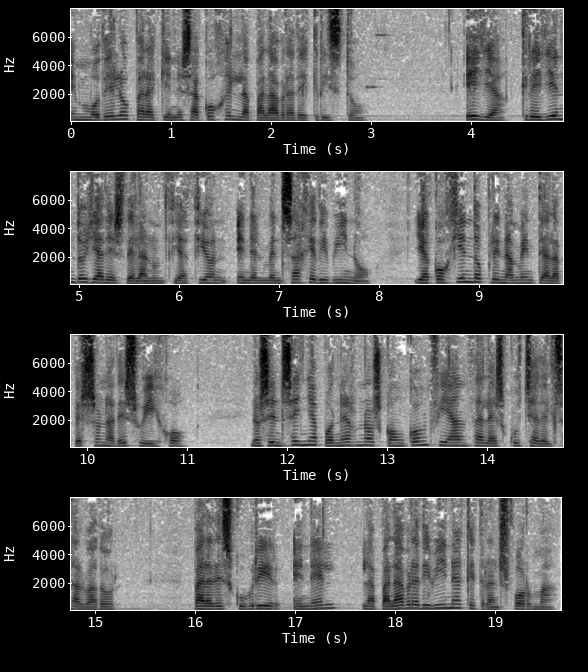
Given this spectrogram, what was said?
en modelo para quienes acogen la palabra de Cristo. Ella, creyendo ya desde la Anunciación en el mensaje divino y acogiendo plenamente a la persona de su Hijo, nos enseña a ponernos con confianza a la escucha del Salvador, para descubrir en Él la palabra divina que transforma,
